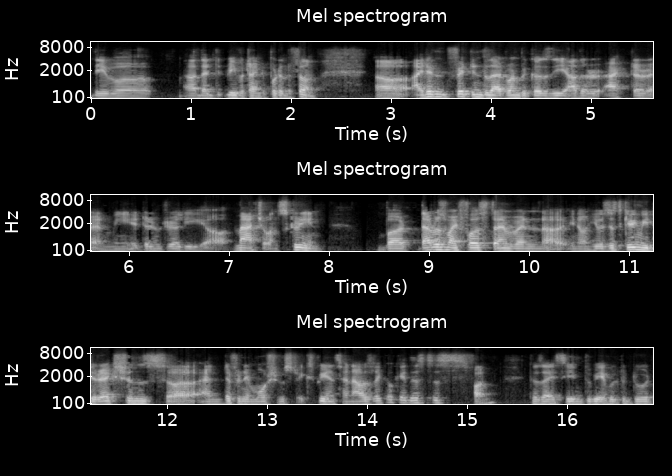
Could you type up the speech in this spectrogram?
they were uh, that we were trying to put in the film. Uh, I didn't fit into that one because the other actor and me it didn't really uh, match on screen. But that was my first time when uh, you know he was just giving me directions uh, and different emotions to experience, and I was like, okay, this is fun because I seem to be able to do it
